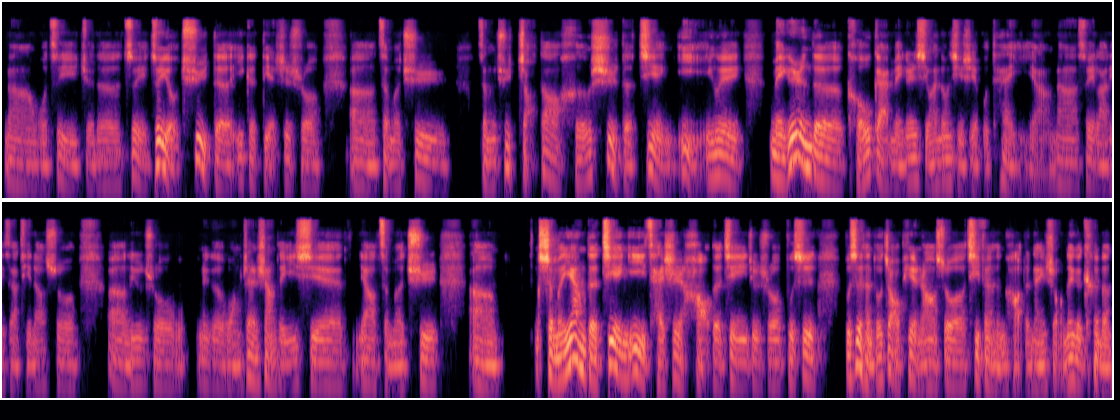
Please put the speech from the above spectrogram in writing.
那我自己觉得最最有趣的一个点是说，呃，怎么去怎么去找到合适的建议？因为每个人的口感、每个人喜欢的东西其实也不太一样。那所以拉里萨提到说，呃，例如说那个网站上的一些要怎么去啊？什么样的建议才是好的建议？就是说，不是不是很多照片，然后说气氛很好的那一种，那个可能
